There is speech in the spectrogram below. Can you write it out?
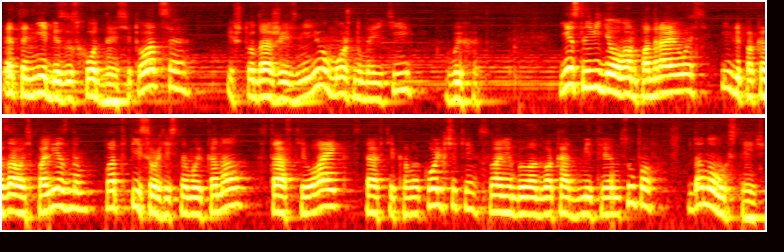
это не безысходная ситуация, и что даже из нее можно найти выход. Если видео вам понравилось или показалось полезным, подписывайтесь на мой канал, ставьте лайк, ставьте колокольчики. С вами был адвокат Дмитрий Анцупов. До новых встреч!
